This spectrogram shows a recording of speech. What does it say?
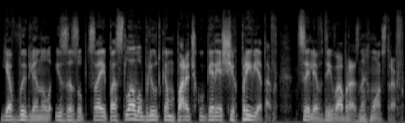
я выглянул из-за зубца и послал ублюдкам парочку горящих приветов, целя в древообразных монстров.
